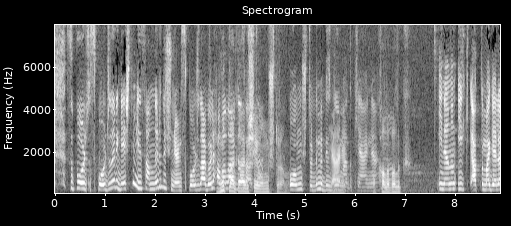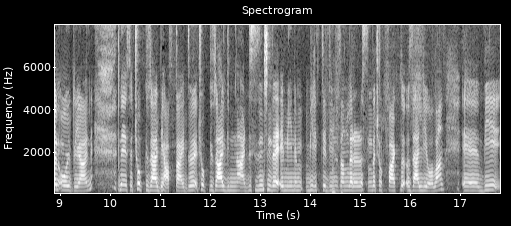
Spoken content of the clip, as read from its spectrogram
Spor, sporcuları geçtim insanları düşünüyorum. Sporcular böyle havalarda Mutlaka zaten. bir şey olmuştur ama. Olmuştur değil mi? Biz yani, duymadık yani. O kalabalık. İnanın ilk aklıma gelen oydu yani. Neyse çok güzel bir haftaydı. Çok güzel günlerdi. Sizin için de eminim biriktirdiğiniz anılar arasında çok farklı özelliği olan e, bir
